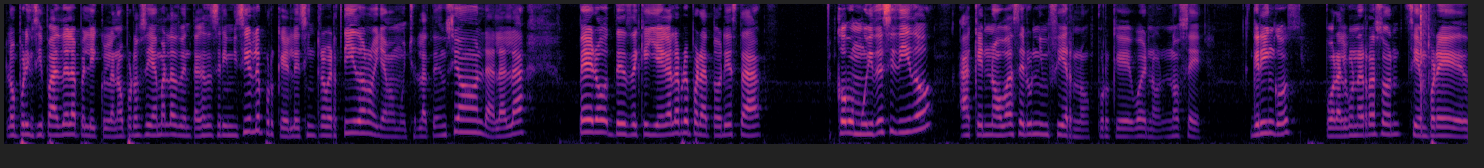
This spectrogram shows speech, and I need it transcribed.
lo principal de la película, ¿no? Pero se llama Las ventajas de ser invisible porque él es introvertido, no llama mucho la atención, la, la, la. Pero desde que llega a la preparatoria está como muy decidido a que no va a ser un infierno, porque, bueno, no sé, gringos, por alguna razón, siempre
